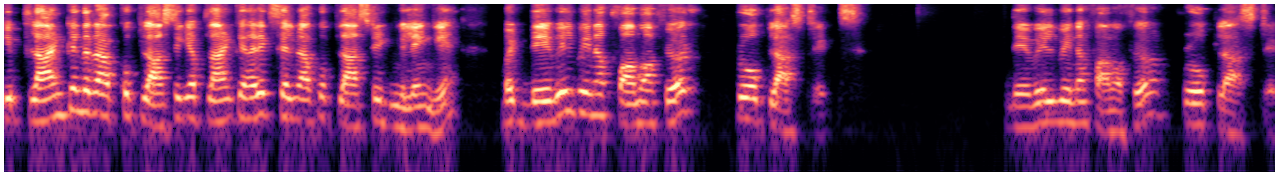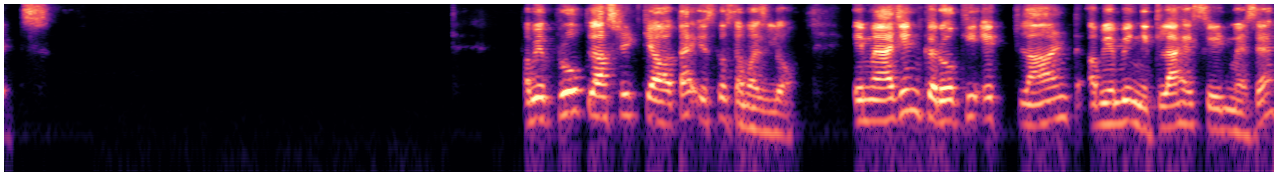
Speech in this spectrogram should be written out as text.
कि प्लांट के अंदर आपको प्लास्टिक या प्लांट के हर एक सेल में आपको प्लास्टिक मिलेंगे but they will be in a form of your proplastics they will be in a form of your proplastics अब ये प्रोप्लास्टिक क्या होता है, इसको समझ लो। इमेजिन करो कि एक प्लांट अभी अभी निकला है सीड में से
